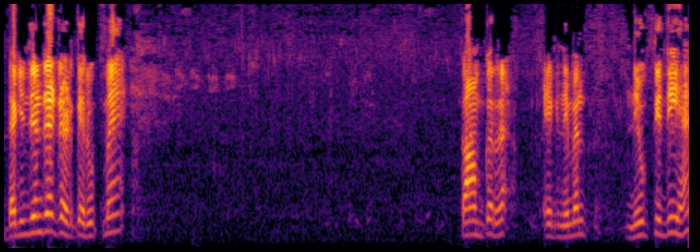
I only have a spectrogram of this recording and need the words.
डेजिग्नेटेड के रूप में काम कर रहे एक नियुक्ति दी है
